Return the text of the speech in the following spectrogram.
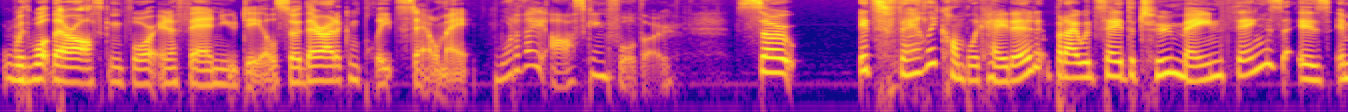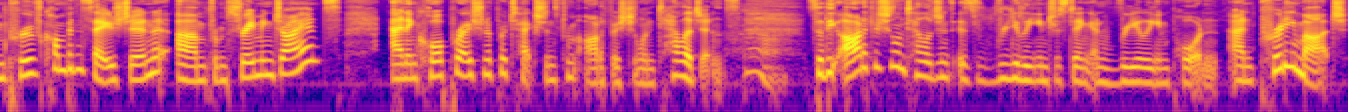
with what they're asking for in a fair new deal. So they're at a complete stalemate. What are they asking for though? So it's fairly complicated, but I would say the two main things is improved compensation um, from streaming giants and incorporation of protections from artificial intelligence. So the artificial intelligence is really interesting and really important, and pretty much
